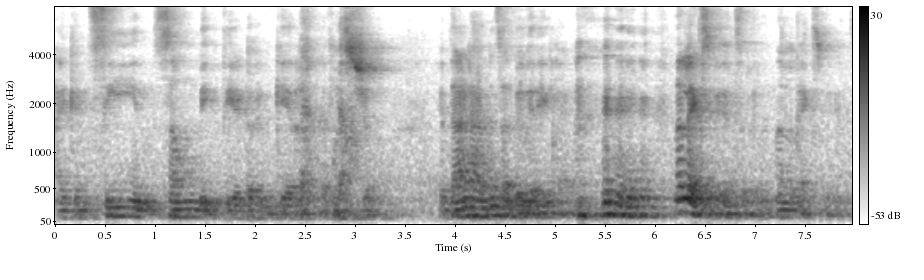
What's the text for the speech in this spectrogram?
I can see in some big theatre in Kerala the first show. If that happens, I'll be very glad. Nalla experience, Nalla experience.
